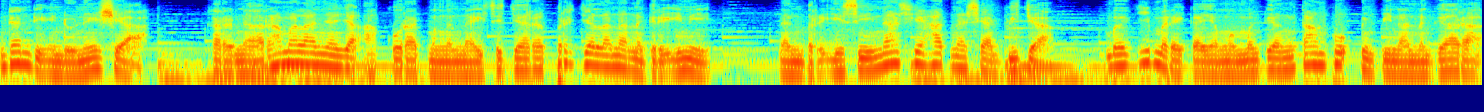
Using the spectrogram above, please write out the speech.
dan di Indonesia karena ramalannya yang akurat mengenai sejarah perjalanan negeri ini dan berisi nasihat-nasihat bijak bagi mereka yang memegang tampuk pimpinan negara,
